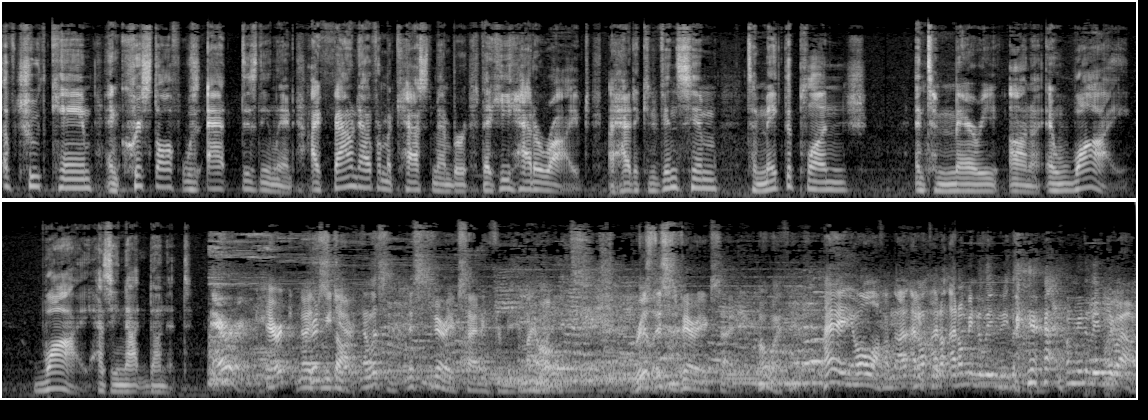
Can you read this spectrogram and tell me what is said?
of truth came and Kristoff was at Disneyland. I found out from a cast member that he had arrived. I had to convince him to make the plunge and to marry Anna. And why? Why has he not done it? Erik. Erik, Nice to meet you. Kristoff. Erik. Now listen, this is very exciting for me my audience. Really? This is very exciting. Oh, hey, Olaf, I'm not, I, don't, I, don't, I don't mean to leave you. I don't mean to leave you out.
